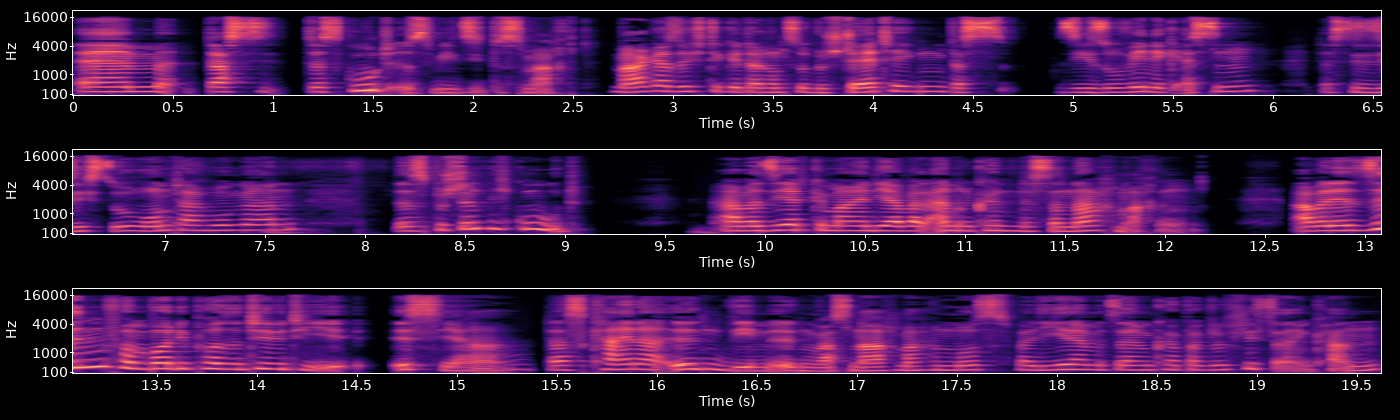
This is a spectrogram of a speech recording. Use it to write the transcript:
ähm, dass das gut ist, wie sie das macht. Magersüchtige darin zu bestätigen, dass sie so wenig essen, dass sie sich so runterhungern, das ist bestimmt nicht gut. Aber sie hat gemeint, ja, weil andere könnten das dann nachmachen. Aber der Sinn von Body Positivity ist ja, dass keiner irgendwem irgendwas nachmachen muss, weil jeder mit seinem Körper glücklich sein kann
